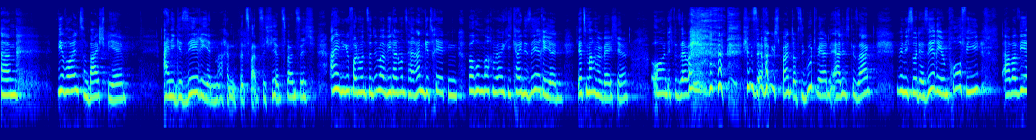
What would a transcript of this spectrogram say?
Ähm, wir wollen zum Beispiel einige Serien machen für 2024. Einige von uns sind immer wieder an uns herangetreten. Warum machen wir eigentlich keine Serien? Jetzt machen wir welche. Und ich bin selber, ich bin selber gespannt, ob sie gut werden, ehrlich gesagt. Ich bin nicht so der Serienprofi. Aber wir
